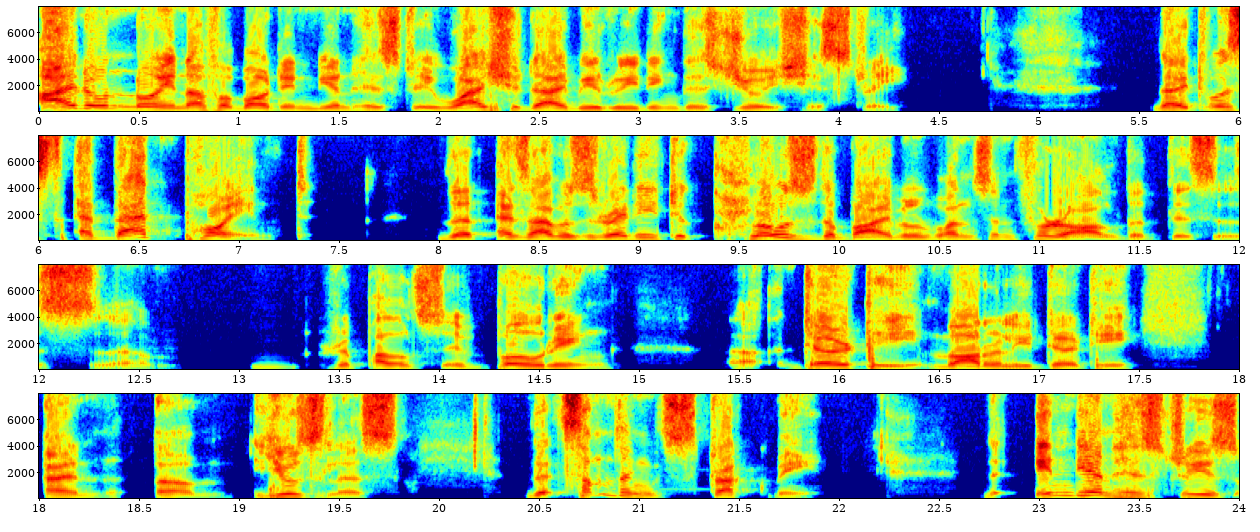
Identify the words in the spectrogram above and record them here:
I don't know enough about Indian history. Why should I be reading this Jewish history? Now, it was at that point that as I was ready to close the Bible once and for all, that this is um, repulsive, boring, uh, dirty, morally dirty, and um, useless, that something struck me the Indian history is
